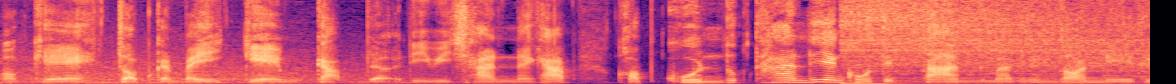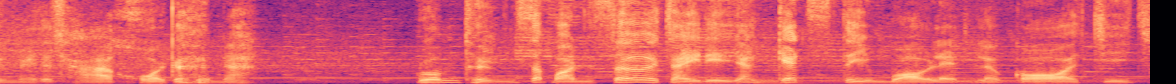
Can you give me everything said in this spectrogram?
โอเค จบกันไปอีกเกมกับ The Division นะครับ ขอบคุณทุกท่านที่ยังคงติดตามมาถึงตอนนี้ถึงแม้จะช้าโค้ดก็เถอะนะ รวมถึงสปอนเซอร์ใจดีอย่าง Get Steam Wallet แล้วก็ GG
